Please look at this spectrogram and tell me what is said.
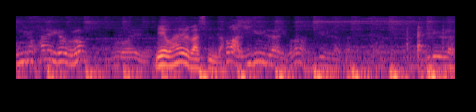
오늘이 화요일이야 그럼? 네 화요일 맞습니다. 그럼 아 일요일 날이구나 일요일 날 일요일 날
